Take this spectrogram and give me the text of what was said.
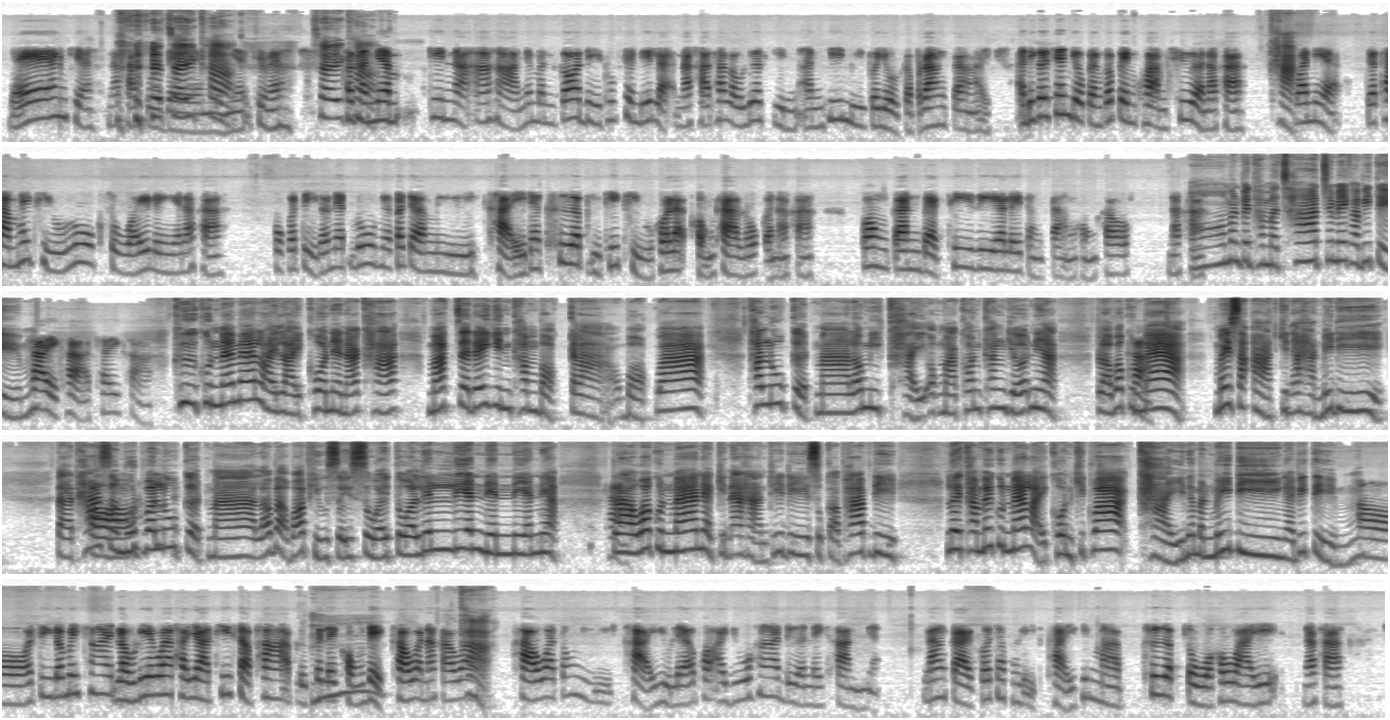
แดงเชียนะคะ ตัวแดใช่งอะไรค่ะเงี้ยใช่ไหมใช่เพราะฉะค่ะนั้นเนี่ยกินอะอาหารเนี่ยมันก็ดีทุกชนิดแหละนะคะ ถ้าเราเลือกกินอันที่มีประโยชน์กับร่างกาย อันนี้ก็เช่นเดียวกันก็เป็นความเชื่อนะคะค่ะว่าเนี่ยจะทำให้ผิวลูกสวยอะไรเงี้ยนะคะ ปกติแล้วเนี่ยลูกเนี่ยก็จะมีไขเนี่ยเคลือบอยู่ที่ผิวเขาละของทารกอะนะคะพ ป้องกันแบคทีเรียอะไรต่างๆของเขานะคะอ๋อ มันเป็นธรรมชาติใช่ไหมคะพี่ติ๋มใช่ค่ะ ใช่ค่ะ คือคุณแม่แม่หลาย ๆ คนเนี่ยนะคะ มักจะได้ยินคำบอกกล่าวบอกว่า ถ้าลูกเกิดมาแล้วมีไข่ออกมาค่อนข้างเยอะเนี่ยแปลว่าคุณค่ะแม่ไม่สะอาดกินอาหารไม่ดี แต่ถ้าอ๋อสมมติว่าลูกเกิดมา แล้วแบบว่าผิวสวยๆตัวเลี่ยนๆเนียนๆเนี่ยค่ะ แปลว่าคุณแม่เนี่ยกินอาหารที่ดีสุขภาพดี เลยทำให้คุณแม่หลายคนคิดว่าไข่เนี่ยมันไม่ดีไงพี่ติ๋มอ๋อจริงแล้วไม่ใช่ เราเรียกว่าพยาธิสภาพหรือเป็นอะไรอืมของเด็กเขาอะนะคะว่าค่ะเขาอะต้องมีไข่อยู่แล้วพออายุห้าเดือนในครรภ์เนี่ยร่างกายก็จะผลิตไข่ขึ้นมาเคลือบตัวเขาไว้นะคะ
